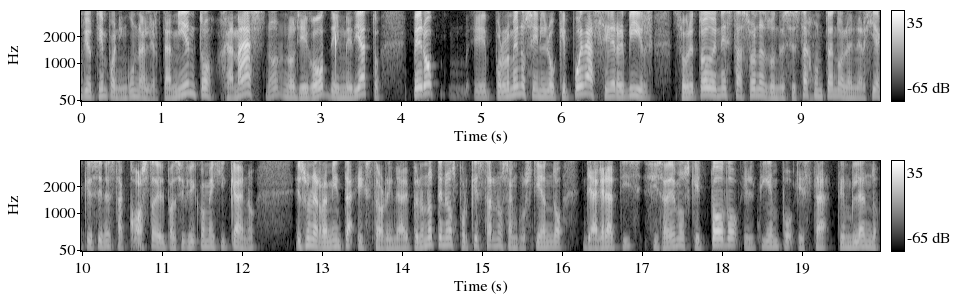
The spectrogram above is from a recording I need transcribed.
dio tiempo a ningún alertamiento, jamás, ¿no? Nos llegó de inmediato. Pero eh, por lo menos en lo que pueda servir, sobre todo en estas zonas donde se está juntando la energía, que es en esta costa del Pacífico mexicano, es una herramienta extraordinaria, pero no tenemos por qué estarnos angustiando de a gratis si sabemos que todo el tiempo está temblando,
